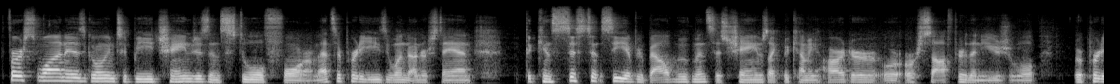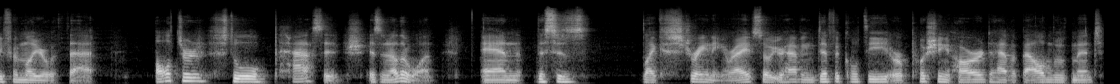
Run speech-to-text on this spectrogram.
First one is going to be changes in stool form. That's a pretty easy one to understand. The consistency of your bowel movements has changed, like becoming harder or, or softer than usual. We're pretty familiar with that. Altered stool passage is another one. And this is like straining, right? So you're having difficulty or pushing hard to have a bowel movement,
